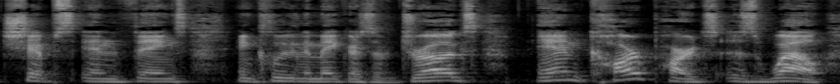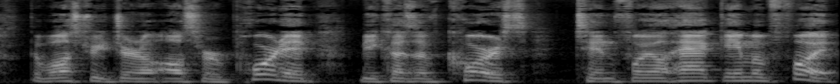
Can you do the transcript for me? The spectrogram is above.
chips in things, including the makers of drugs and car parts as well. The Wall Street Journal also reported because, of course, tinfoil hat game of foot.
